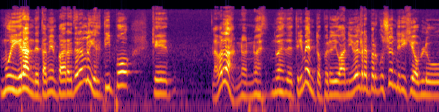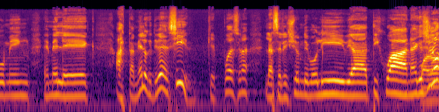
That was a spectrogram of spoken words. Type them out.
muy grande también para retenerlo y el tipo que, la verdad, no, no es, no es detrimento, pero digo, a nivel repercusión dirigió Blooming, Emelec, hasta mira lo que te iba a decir, que puede ser la selección de Bolivia, Tijuana, qué sé yo,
